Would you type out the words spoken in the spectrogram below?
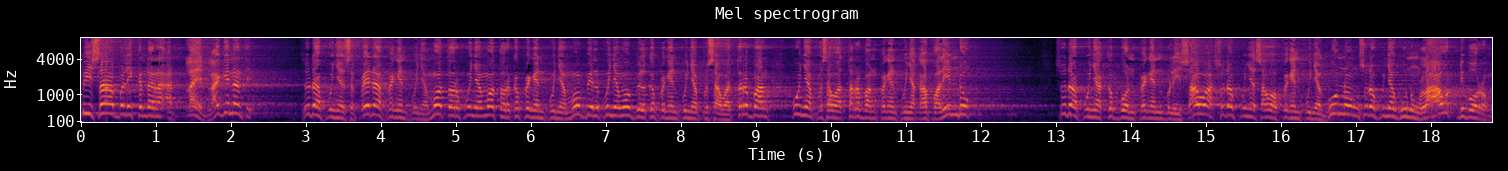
bisa beli kendaraan lain lagi nanti sudah punya sepeda, pengen punya motor, punya motor, kepengen punya mobil, punya mobil, kepengen punya pesawat terbang, punya pesawat terbang, pengen punya kapal induk. Sudah punya kebun, pengen beli sawah, sudah punya sawah, pengen punya gunung, sudah punya gunung, laut diborong.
